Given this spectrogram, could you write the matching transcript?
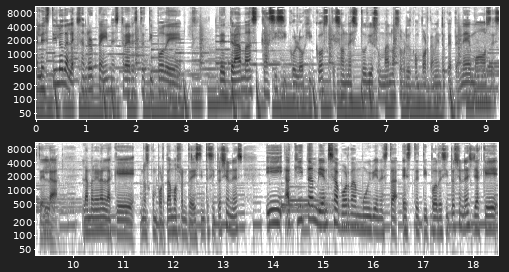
el estilo de Alexander Payne es traer este tipo de, de dramas casi psicológicos que son estudios humanos sobre el comportamiento que tenemos, este, la, la manera en la que nos comportamos frente a distintas situaciones. Y aquí también se aborda muy bien esta, este tipo de situaciones, ya que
